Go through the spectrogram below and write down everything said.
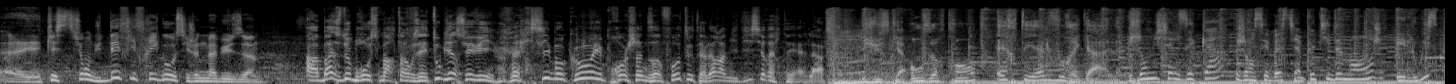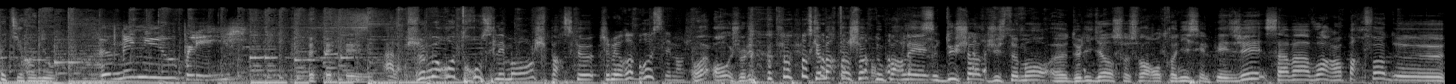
euh, question du défi frigo si je ne m'abuse. À base de brousse, Martin, vous avez tout bien suivi. Merci beaucoup et prochaines infos tout à l'heure à midi sur RTL. Jusqu'à 11h30, RTL vous régale. Jean-Michel Zeka, Jean-Sébastien Petit-Demange et Louise Petit-Renaud. The menu, please. Alors, je me retrousse les manches parce que. Je me rebrousse les manches. Ouais, oh, joli. Parce que Martin Choc nous parlait du choc, justement, euh, de Ligue 1 ce soir entre Nice et le PSG. Ça va avoir un parfum de,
